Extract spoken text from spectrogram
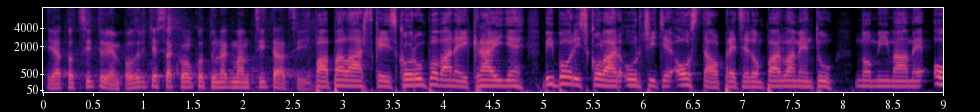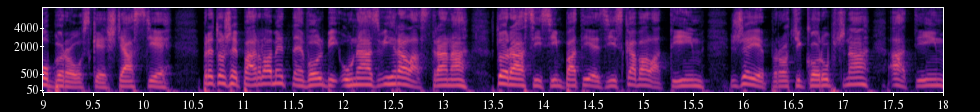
Ja to citujem. Pozrite sa, koľko tu mám citácií. V papalárskej skorumpovanej krajine by Boris Kolár určite ostal predsedom parlamentu, no my máme obrovské šťastie, pretože parlamentné voľby u nás vyhrala strana, ktorá si sympatie získavala tým, že je protikorupčná a tým,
